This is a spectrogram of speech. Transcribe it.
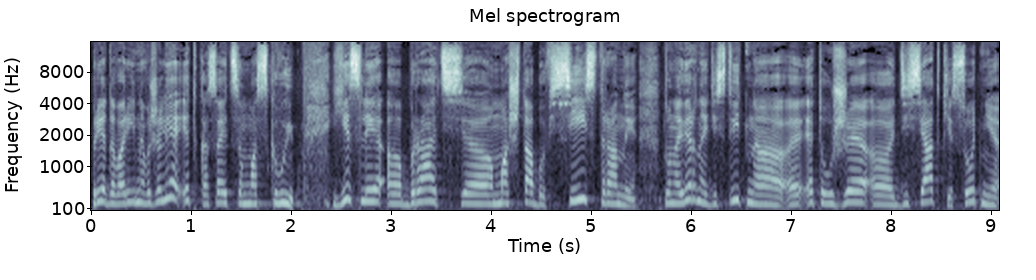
предаварийного жилья. Это касается Москвы. Если брать масштабы всей страны, то, наверное, действительно, э, это уже десятки, сотни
